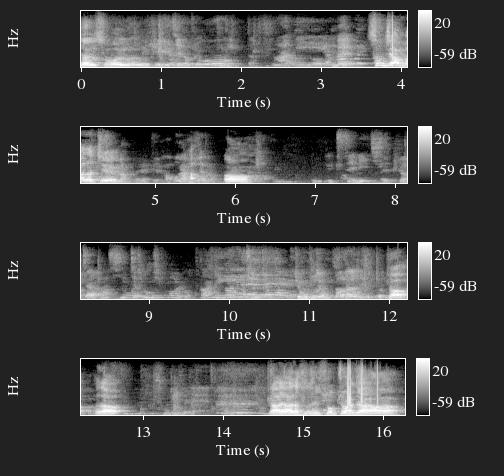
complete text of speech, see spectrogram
야, 이 수호, 승지 안 받았지? 하-. 어. 백쌤이 진짜 아, 진짜 정신머리 어떡하니? 좀좀 떨어진. 자, 그 다음. 소리를. 야, 야, 나 선생님 수업 좀 하자.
